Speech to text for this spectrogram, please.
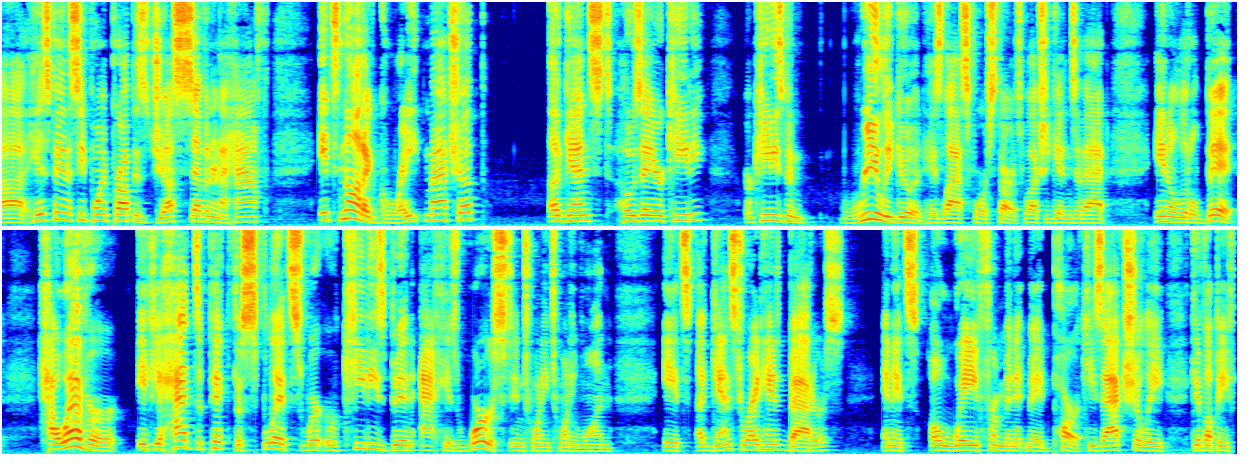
Uh, his fantasy point prop is just seven and a half. It's not a great matchup against Jose Urquidy. Urquidy's been really good his last four starts. We'll actually get into that in a little bit. However, if you had to pick the splits where Urquidy's been at his worst in 2021, it's against right-handed batters and it's away from Minute Maid Park. He's actually give up a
